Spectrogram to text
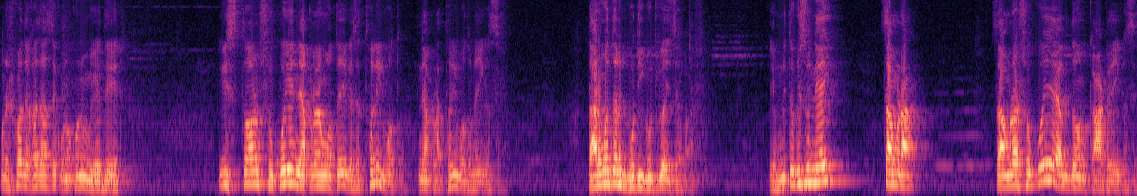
অনেক সময় দেখা যাচ্ছে কোনো কোনো মেয়েদের স্তন শুকোয়ে ন্যাকড়ার মতোই গেছে, থলির মতো, ন্যাকড়ার থলির মতো নেই গেছে। তার মধ্যে আর গুটি গুটি হয়েছে আবার। এমনি তো কিছু নেই, চামড়া। চামড়া শুকোয়ে একদম কাট হয়ে গেছে।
